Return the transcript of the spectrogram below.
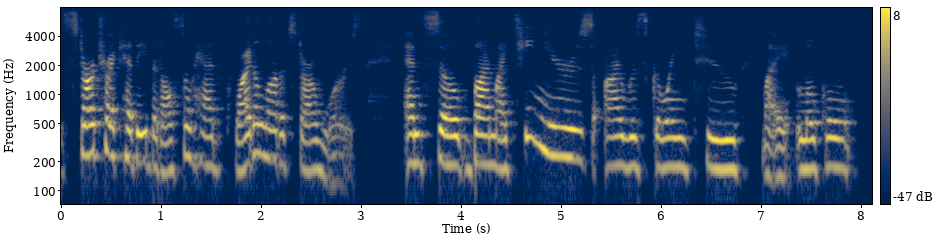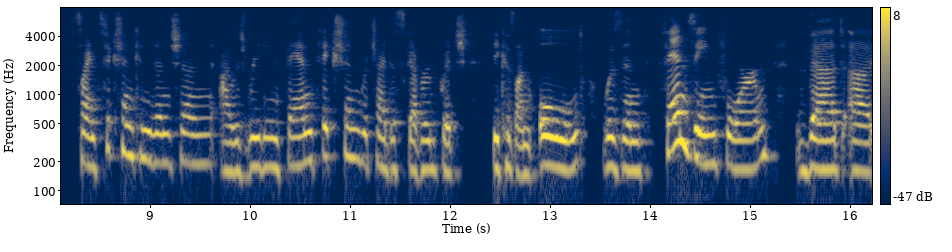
Star Trek heavy, but also had quite a lot of Star Wars. And so by my teen years, I was going to my local science fiction convention. I was reading fan fiction, which I discovered, which because I'm old, was in fanzine form that uh,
